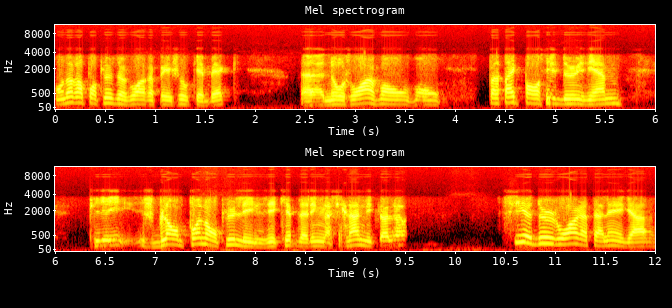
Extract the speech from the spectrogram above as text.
on n'aura pas plus de joueurs repêchés au Québec. Euh, nos joueurs vont, vont peut-être passer le deuxième. Puis je blâme pas non plus les équipes de la Ligue nationale, Nicolas. S'il y a deux joueurs à talent égal,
